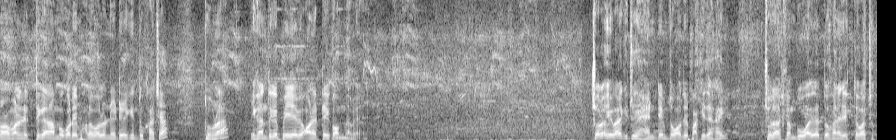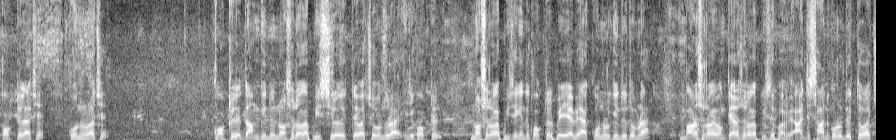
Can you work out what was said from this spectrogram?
নর্মাল নেট থেকে আরম্ভ করে ভালো ভালো নেটের কিন্তু খাঁচা তোমরা এখান থেকে পেয়ে যাবে অনেকটাই কম দামে। চলো, এবার কিছু হ্যান্ডটেম তোমাদের পাখি দেখাই। চলে আসলাম বুবাইদার দোকানে, দেখতে পাচ্ছ ককটেল আছে কনুর আছে। ককটেলের দাম কিন্তু নশো টাকা পিস ছিল, দেখতে পাচ্ছ বন্ধুরা, এই যে ককটেল নশো টাকা পিসে কিন্তু ককটেল পেয়ে যাবে, আর কনুর কিন্তু তোমরা বারোশো টাকা এবং তেরোশো টাকা পিসে পাবে। আর যে সান কনুর দেখতে পাচ্ছ,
